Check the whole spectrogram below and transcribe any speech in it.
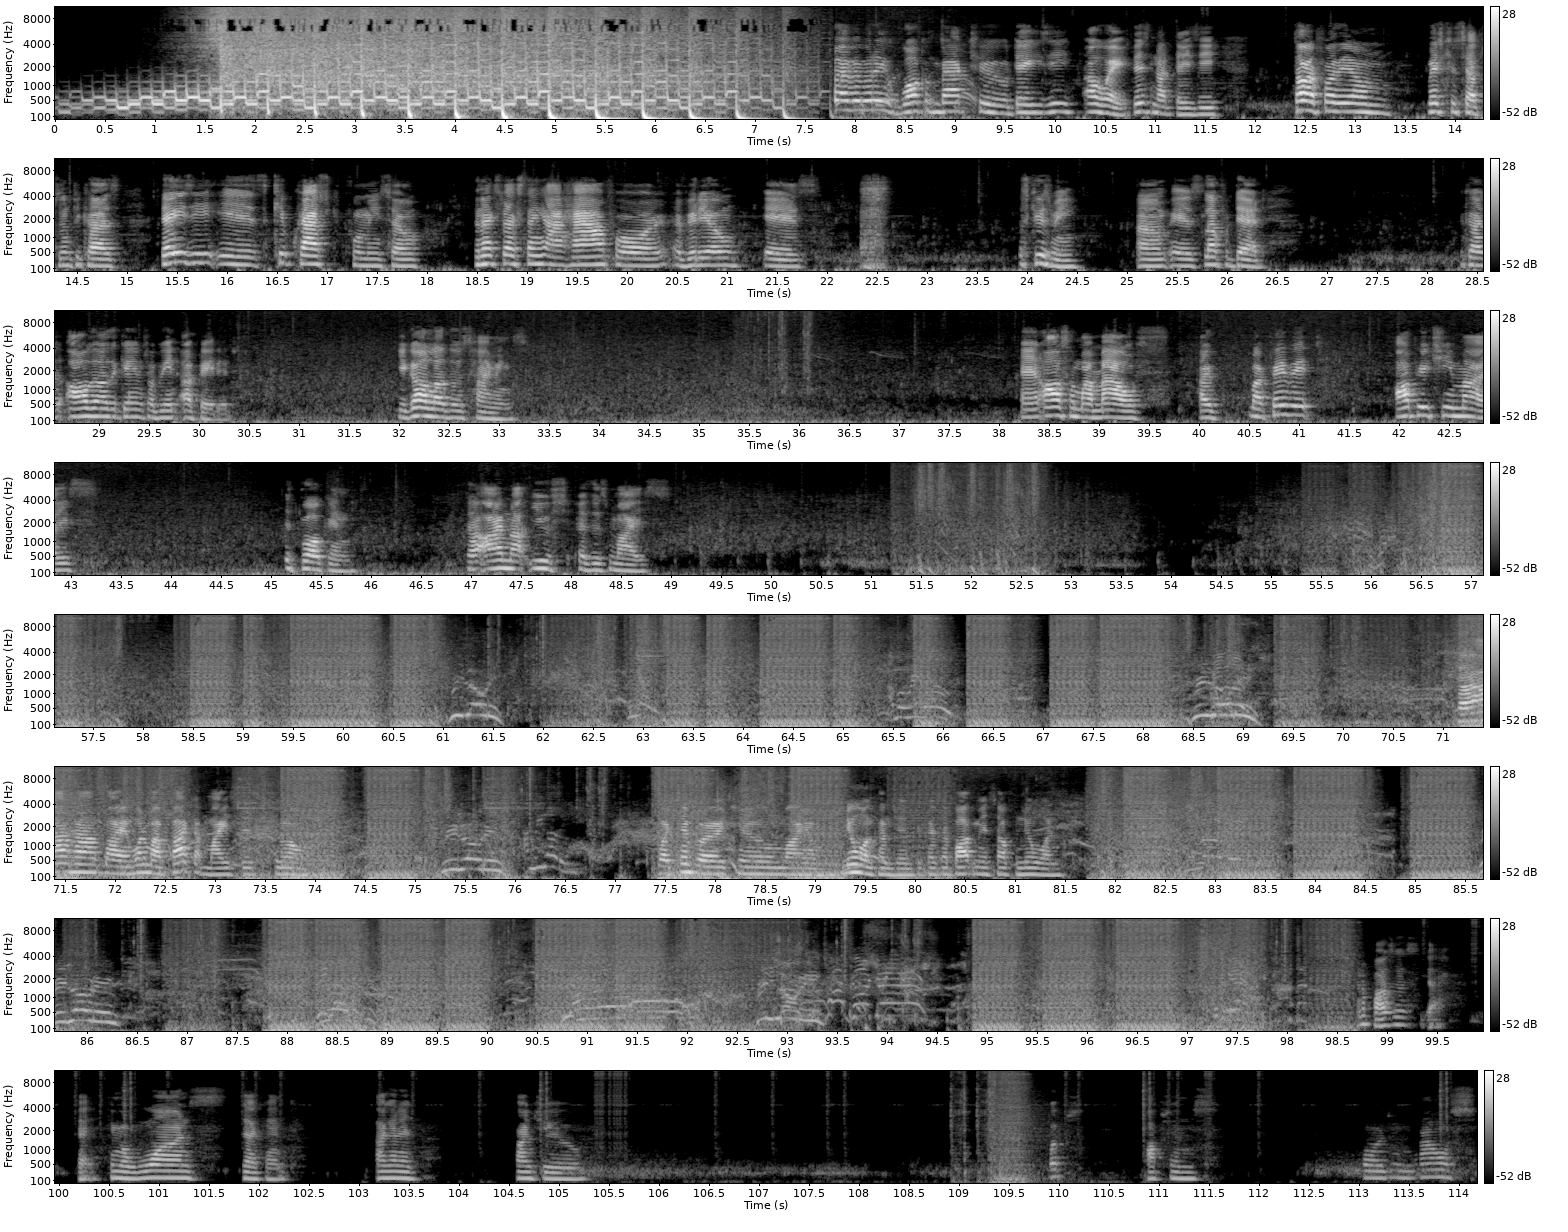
Hello everybody, welcome back to DayZ. Oh wait, this is not DayZ. Sorry for the um misconception because DayZ is keep crashing for me, so the next best thing I have for a video is excuse me, um is Left 4 Dead. Because all the other games are being updated. You gotta love those timings. and also my mouse. I my favorite RPG mouse is broken, so I'm not used to this mouse. Reloading. I'm a reload. Reloading. So I my one of my backup mice is to um Reloading. for temporary till my um, new one comes in because I bought myself a new one. Reloading. Reloading. Reloading. Can I pause this? Yeah. Okay, give me one second. I'm gonna try you. Whoops. Options. Forward mouse.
